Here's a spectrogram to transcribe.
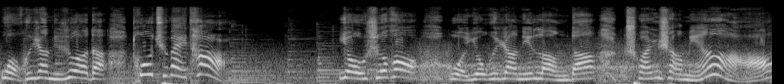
我会让你热的脱去外套，有时候我又会让你冷的穿上棉袄。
